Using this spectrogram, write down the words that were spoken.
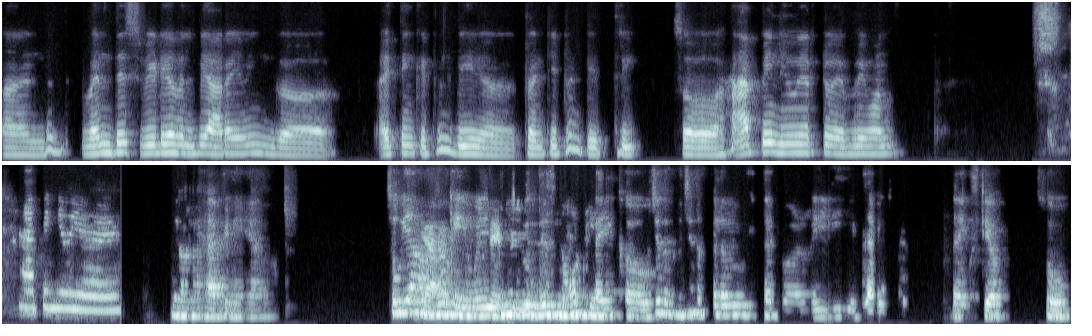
And when this video will be arriving, uh, I think it will be uh, 2023. So happy new year to everyone. Happy New Year. Yeah, happy new year. So yeah, Yeah, okay, we'll same finish with this note. Like, uh, which is the which is the film that were really excited next year? So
